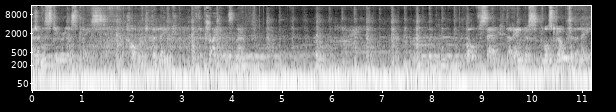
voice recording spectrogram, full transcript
at a mysterious place called the Lake of the Dragon's Mouth. Bodb said that Angus must go to the lake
